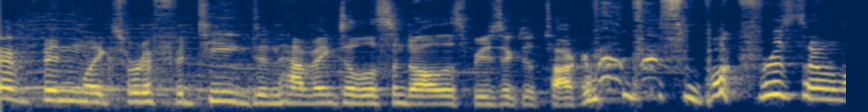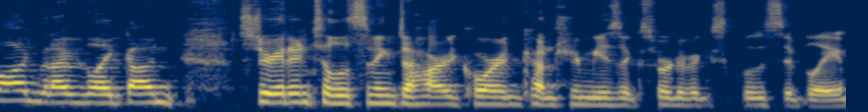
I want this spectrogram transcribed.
I've been like sort of fatigued in having to listen to all this music to talk about this book for so long that I've like gone straight into listening to hardcore and country music sort of exclusively.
